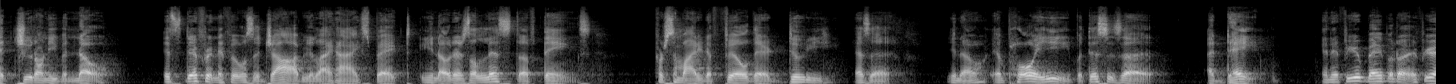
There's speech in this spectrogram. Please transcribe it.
that you don't even know. It's different if it was a job. You're like, I expect, you know, there's a list of things. for somebody to fill their duty as a, you know, employee, but this is a a date. And if you're able to if you're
